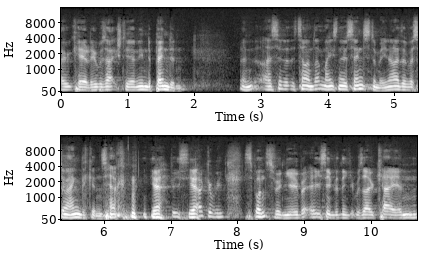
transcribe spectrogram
Oak Hill, who was actually an independent. And I said at the time, that makes no sense to me. Neither of us are Anglicans. How can we, yeah, be, yeah. How can we sponsoring you? But he seemed to think it was okay, and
